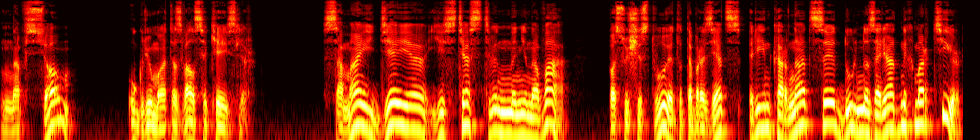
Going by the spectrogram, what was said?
«На всем?» — угрюмо отозвался Кейслер. «Сама идея, естественно, не нова, по существу этот образец – реинкарнация дульнозарядных мортир,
